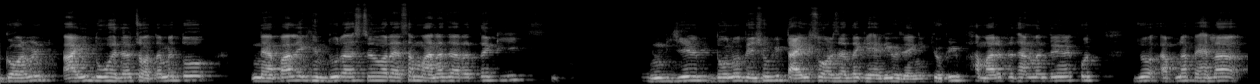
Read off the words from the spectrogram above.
गवर्नमेंट आई 2014 में तो नेपाल एक हिंदू राष्ट्र है और ऐसा माना जा रहा था कि ये दोनों देशों की टाइल्स और ज़्यादा गहरी हो जाएँगी क्योंकि हमारे प्रधानमंत्री ने खुद जो अपना पहला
